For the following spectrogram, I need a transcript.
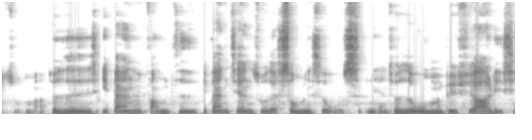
筑嘛。就是一般房子、一般建筑的寿命是五十年，就是我们必须要理性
